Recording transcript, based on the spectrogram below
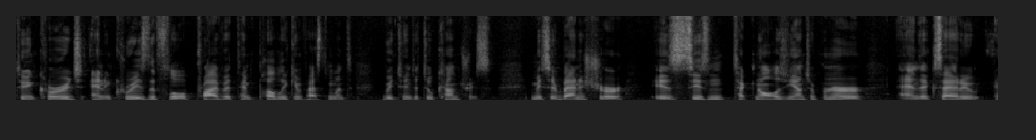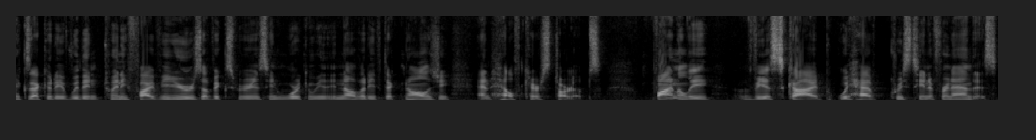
to encourage and increase the flow of private and public investment between the two countries. Mr. Banashur is a seasoned technology entrepreneur and executive, executive within 25 years of experience in working with innovative technology and healthcare startups. Finally, via Skype, we have Christina Fernandez,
